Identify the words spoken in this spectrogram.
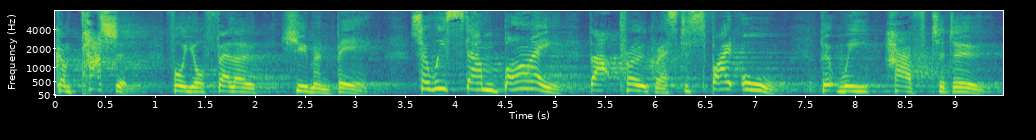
Compassion for your fellow human being. So we stand by that progress despite all that we have to do.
